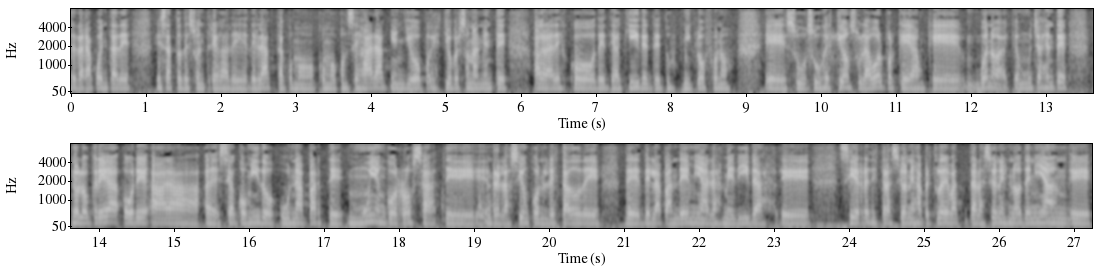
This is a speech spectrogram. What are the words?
se dará cuenta de exacto de su entrega de- del acta. Como, como consejera, a quien yo pues yo personalmente agradezco desde aquí, desde tus micrófonos, eh, su, su gestión, su labor, porque aunque bueno, que mucha gente no lo crea, Ore ha- eh, se ha comido una parte muy engorrosa de, en relación con el estado de, de- de la pandemia, las medidas, eh, cierres de instalaciones, apertura de instalaciones, no tenían eh,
